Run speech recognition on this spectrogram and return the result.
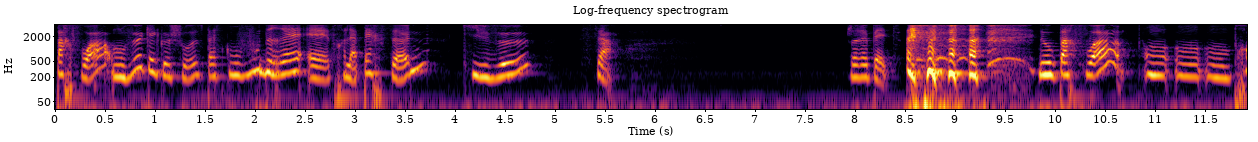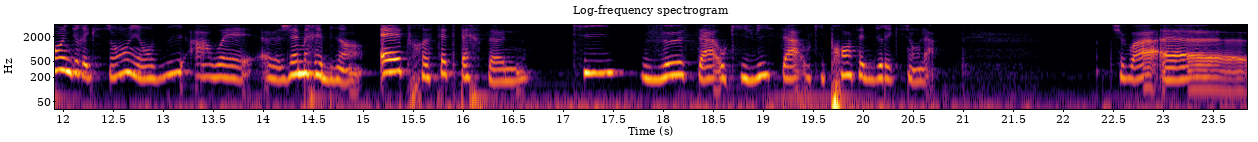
parfois on veut quelque chose parce qu'on voudrait être la personne qui veut ça. Je répète. Donc parfois, on, prend une direction et on se dit, ah ouais, euh, j'aimerais bien être cette personne qui veut ça ou qui vit ça ou qui prend cette direction-là. Tu vois, euh,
